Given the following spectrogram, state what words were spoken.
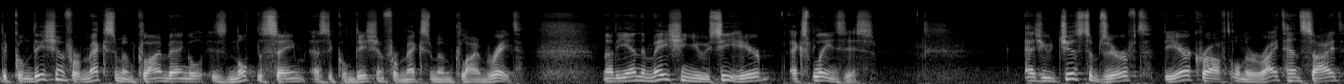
the condition for maximum climb angle is not the same as the condition for maximum climb rate. Now, the animation you see here explains this. As you just observed, the aircraft on the right-hand side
